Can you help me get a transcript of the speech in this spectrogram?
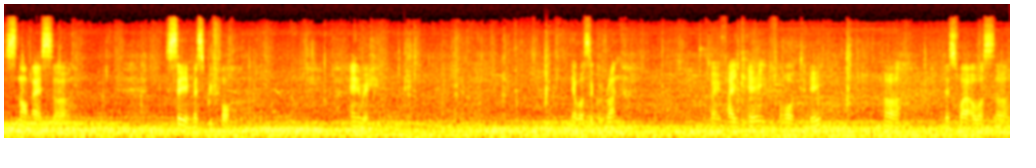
it's not as uh, same as before. Anyway, that was a good run. 25k for today. Uh, that's what I was uh,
